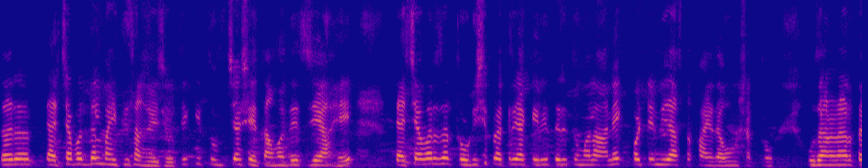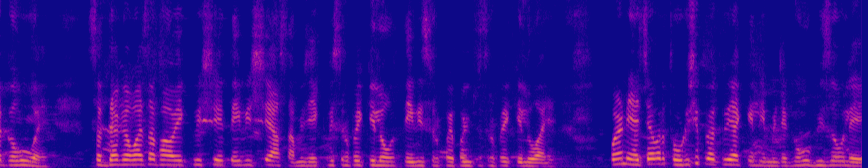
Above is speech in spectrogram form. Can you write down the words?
तर त्याच्याबद्दल माहिती सांगायची होती की तुमच्या शेतामध्ये जे आहे त्याच्यावर जर थोडीशी प्रक्रिया केली तरी तुम्हाला अनेक पटीने जास्त फायदा होऊ शकतो. उदाहरणार्थ गहू आहे. सध्या गव्हाचा भाव एकवीसशे तेवीसशे असा म्हणजे एकवीस रुपये किलो तेवीस रुपये पंचवीस रुपये किलो आहे. पण याच्यावर थोडीशी प्रक्रिया केली म्हणजे गहू भिजवले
